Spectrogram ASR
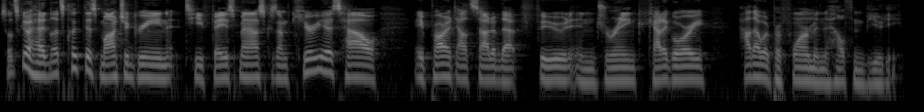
So let's go ahead. Let's click this matcha green tea face mask because I'm curious how a product outside of that food and drink category, how that would perform in the health and beauty.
